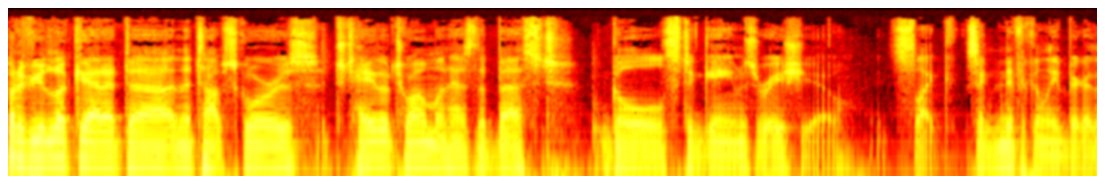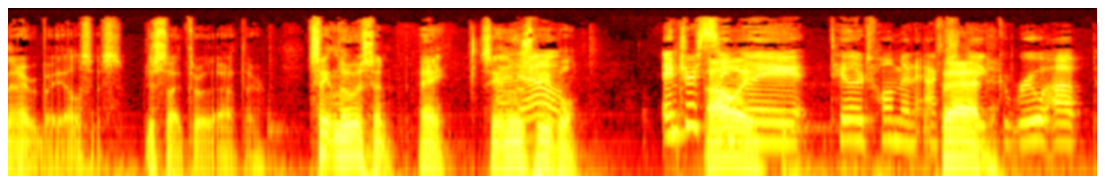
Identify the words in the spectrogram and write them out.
But if you look at it uh, in the top scorers, Taylor Twellman has the best goals to games ratio. It's like significantly bigger than everybody else's. Just thought I'd throw that out there. St. Louisan. Hey, St. I Louis know. people. Interestingly, Taylor Twellman actually Thad. grew up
